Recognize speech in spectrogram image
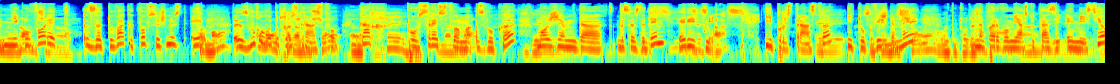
ни говорят за това какво всъщност е звуковото пространство изкуство. Как посредством звука можем да, да създадем ритми и пространства. И тук виждаме на първо място тази емисия,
